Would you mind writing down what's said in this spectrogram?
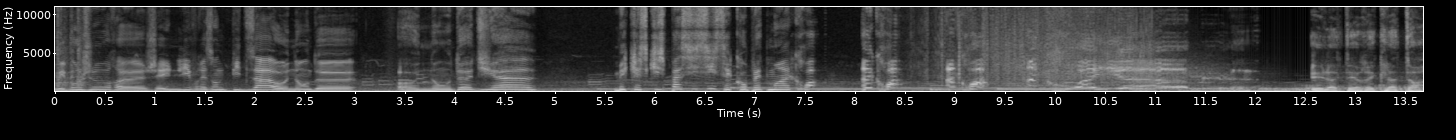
Oui, bonjour, euh, j'ai une livraison de pizza au nom de. Au nom de Dieu Mais qu'est-ce qui se passe ici? C'est complètement incroyable Incroyable Incroyable Incroyable Et la Terre éclata.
